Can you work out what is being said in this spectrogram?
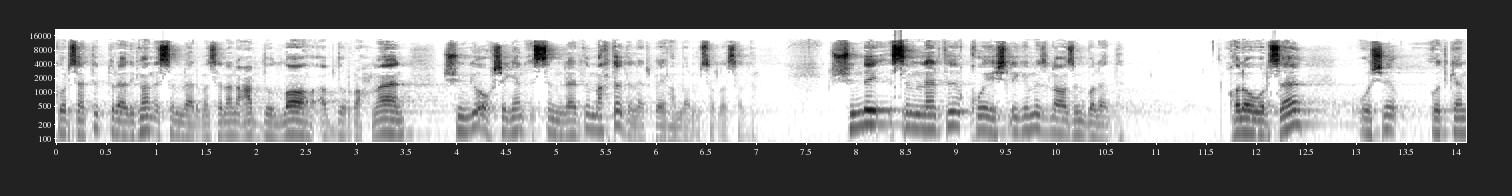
ko'rsatib turadigan ismlar. Masalan abdulloh abdurahmon shunga o'xshagan ismlarni maqtadilar payg'ambarimiz sallallohu alayhi vasallam. Shunday ismlarni qo'yishligimiz lozim bo'ladi. Qolaversa o'sha o'tgan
